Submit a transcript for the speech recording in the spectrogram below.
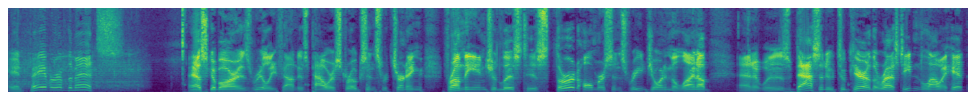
in favor of the Mets. Escobar has really found his power stroke since returning from the injured list. His third homer since rejoining the lineup, and it was Bassitt who took care of the rest. He didn't allow a hit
